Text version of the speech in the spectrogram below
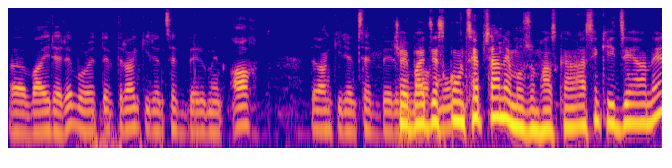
վայրերը, որովհետև դրանք իրենց հետ բերում են աղբ, դրանք իրենց հետ բերում Չէ, բայց ես կոնցեպցիան եմ ուզում հասկանալ, այսինքն իդեան է,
